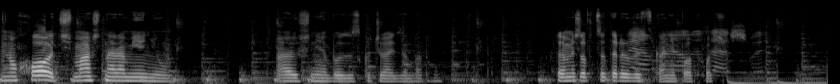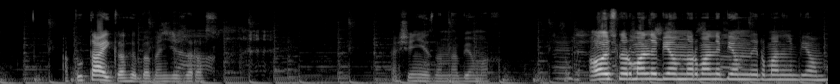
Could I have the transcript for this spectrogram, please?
No chodź, masz na ramieniu. A już nie, bo zaskoczyłaś za bardzo. Tam jest owca terrorystka, nie podchodź. zeszły. A tu tajga chyba będzie zaraz. Ja się nie znam na biomach. O, jest normalny biom, normalny biom, normalny biom.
